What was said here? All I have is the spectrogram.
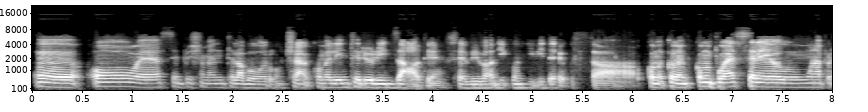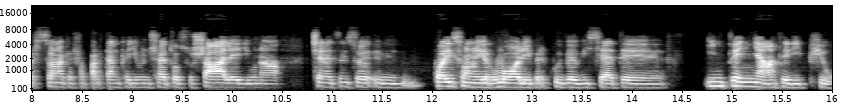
eh, o è semplicemente lavoro? Cioè, come le interiorizzate, se vi va di condividere questa... Come, come- come può essere una persona che fa parte anche di un ceto sociale, di una... Cioè, nel senso, ehm, quali sono i ruoli per cui voi vi siete impegnate di più,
